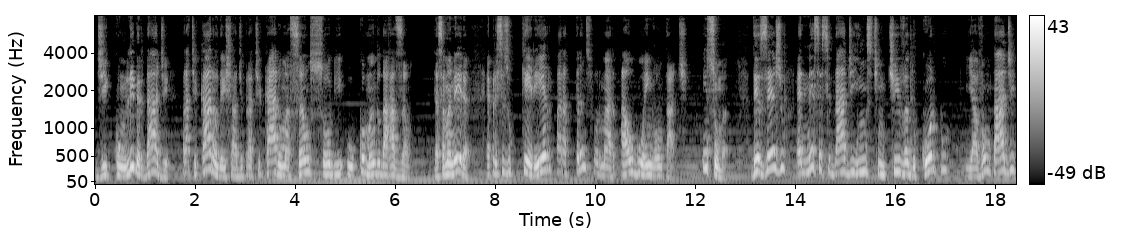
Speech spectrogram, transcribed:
de com liberdade praticar ou deixar de praticar uma ação sob o comando da razão. Dessa maneira, é preciso querer para transformar algo em vontade. Em suma, desejo é necessidade instintiva do corpo e a vontade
